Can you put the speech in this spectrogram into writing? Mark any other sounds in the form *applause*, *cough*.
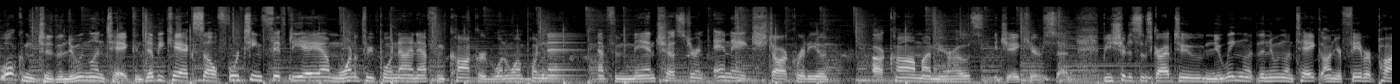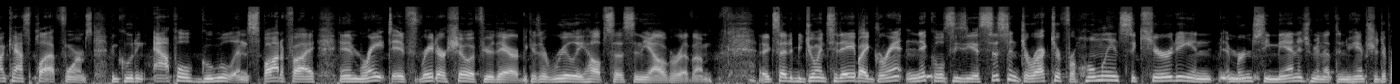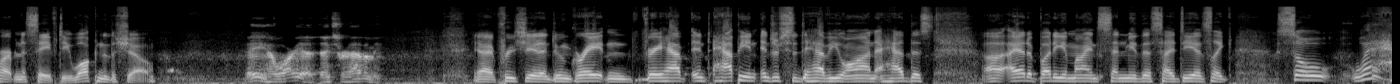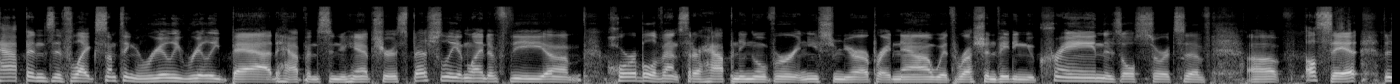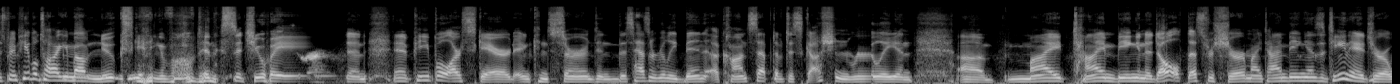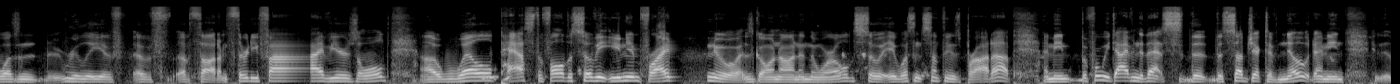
Welcome to the New England Take on WKXL 1450 AM, 103.9 FM Concord, 101.9 FM Manchester, and NHTalkRadio.com. I'm your host, AJ Kierstead. Be sure to subscribe to New England, the New England Take on your favorite podcast platforms, including Apple, Google, and Spotify, and rate if rate our show if you're there because it really helps us in the algorithm. Excited to be joined today by Grant Nichols. He's the Assistant Director for Homeland Security and Emergency Management at the New Hampshire Department of Safety. Welcome to the show. Hey, how are you? Thanks for having me. Yeah, I appreciate it. Doing great and very happy, happy and interested to have you on. I had this, uh, I had a buddy of mine send me this idea. It's like, so, what happens if like something really, really bad happens in New Hampshire, especially in light of the um, horrible events that are happening over in Eastern Europe right now with Russia invading Ukraine? There's all sorts of, uh, I'll say it. There's been people talking about nukes getting *laughs* involved in the situation, and people are scared and concerned, and this hasn't really been a concept of discussion really. And um, my time being an adult, that's for sure. My time being as a teenager, wasn't really of, have, have thought. I'm 35 years old, uh, well past the fall of the Soviet Union before I knew what was going on in the world, so it wasn't something that's brought up. I mean, before we dive into that, the the subject of note. I mean,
